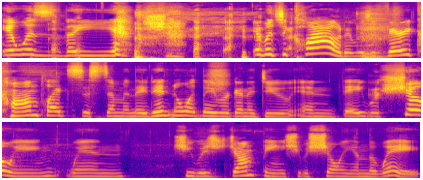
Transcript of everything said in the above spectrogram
it was the it was a cloud it was a very complex system and they didn't know what they were going to do and they were showing when she was jumping she was showing them the way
